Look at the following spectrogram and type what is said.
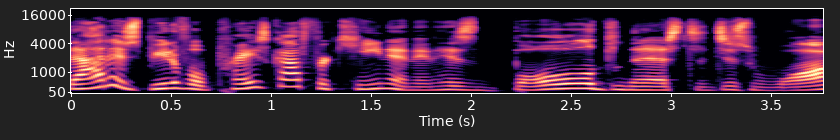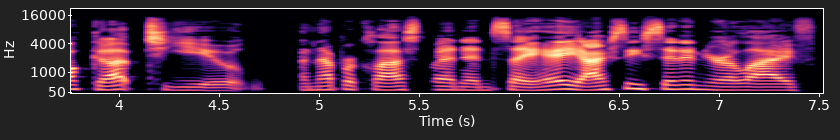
That is beautiful. Praise God for Keenan and his boldness to just walk up to you, an upperclassman, and say, Hey, I see sin in your life.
